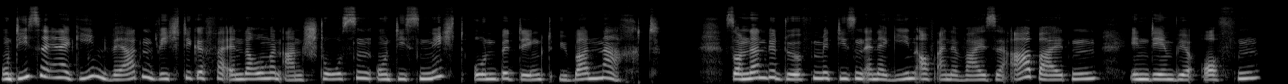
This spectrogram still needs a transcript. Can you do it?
Und diese Energien werden wichtige Veränderungen anstoßen und dies nicht unbedingt über Nacht, sondern wir dürfen mit diesen Energien auf eine Weise arbeiten, indem wir offen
